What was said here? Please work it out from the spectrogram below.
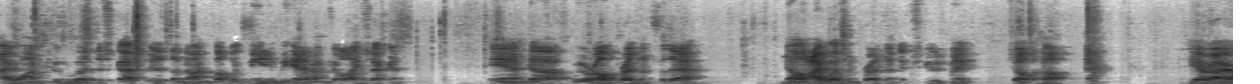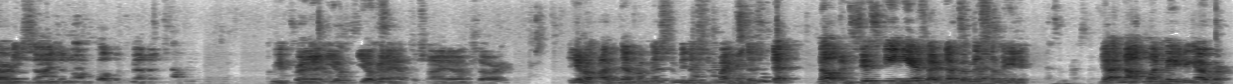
I want to, uh, discuss is the non-public meeting we had on July second. And, uh, we were all present for that. No, I wasn't present, excuse me. So, huh, here I already signed the non-public minutes. I'll reprint it. You're, you're gonna have to sign it, I'm sorry. You know, I've never missed a meeting, this is my, this, that, no, in fifteen years, I've never missed a meeting. That's impressive. Yeah, not one meeting ever.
